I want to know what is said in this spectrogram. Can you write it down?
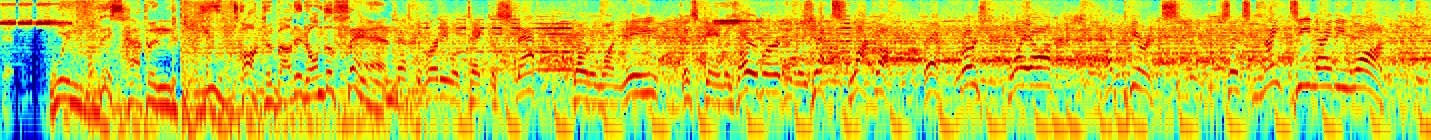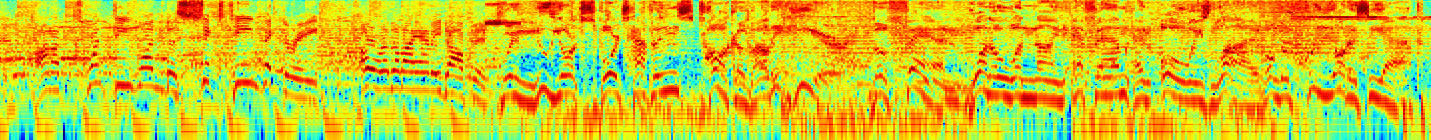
When this happened, you talked about it on The Fan. Testaverde will take the snap, go to one knee. This game is over. The Jets lock up their first playoff appearance since 1991 on a 21 to 16 victory over the Miami Dolphins. When New York sports happens, talk about it here. The Fan, 1019 FM, and always live on the free Audacy app.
